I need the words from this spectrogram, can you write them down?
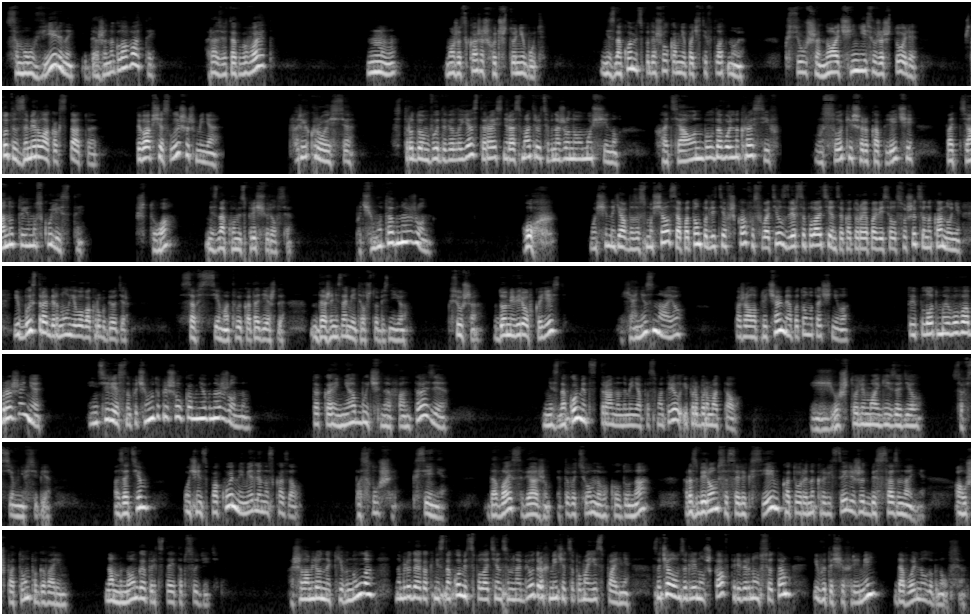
самоуверенной и даже нагловатой. Разве так бывает? Ну, может, скажешь хоть что-нибудь? Незнакомец подошел ко мне почти вплотную. Ксюша, ну очнись уже, что ли? Что ты замерла, как статуя? Ты вообще слышишь меня? Прикройся, с трудом выдавила я, стараясь не рассматривать обнаженного мужчину, хотя он был довольно красив. Высокий, широкоплечий, подтянутый и мускулистый. «Что?» — незнакомец прищурился. «Почему ты обнажен?» «Ох!» Мужчина явно засмущался, а потом, подлетев в шкаф, схватил с дверцы полотенце, которое я повесила сушиться накануне, и быстро обернул его вокруг бедер. Совсем отвык от одежды. Даже не заметил, что без нее. «Ксюша, в доме веревка есть?» «Я не знаю», — пожала плечами, а потом уточнила. «Ты плод моего воображения? Интересно, почему ты пришел ко мне обнаженным? Такая необычная фантазия». Незнакомец странно на меня посмотрел и пробормотал. Ее, что ли, магией задел? Совсем не в себе. А затем очень спокойно и медленно сказал. «Послушай, Ксения, Давай свяжем этого темного колдуна, разберемся с Алексеем, который на крыльце лежит без сознания, а уж потом поговорим. Нам многое предстоит обсудить. Ошеломленно кивнула, наблюдая, как незнакомец с полотенцем на бедрах мечется по моей спальне. Сначала он заглянул в шкаф, перевернул все там и, вытащив ремень, довольно улыбнулся.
